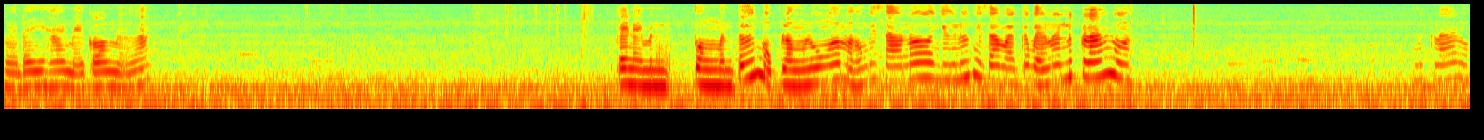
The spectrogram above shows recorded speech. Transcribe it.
Và đây hai mẹ con nữa. Cây này mình, tuần mình tưới một lần luôn á, mà không biết sao nó dư nước hay sao mà các bạn nó nứt lá luôn nứt lá luôn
